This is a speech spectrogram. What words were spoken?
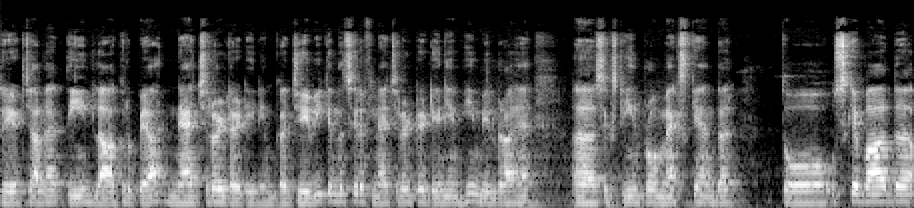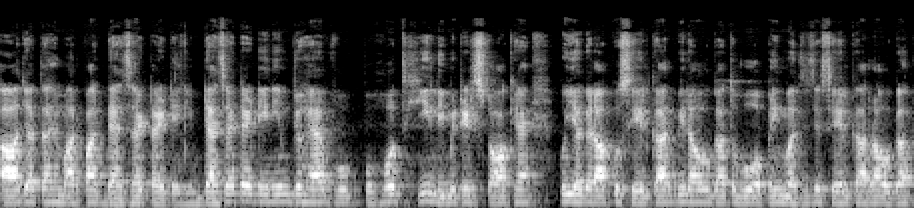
रेट चल रहा है तीन लाख रुपया नेचुरल टाइटेनियम का। जेवी के अंदर सिर्फ़ नेचुरल टाइटेनियम ही मिल रहा है सिक्सटीन प्रो मैक्स के अंदर। तो उसके बाद आ जाता है हमारे पास डेजर्ट टाइटेनियम। डेजर्ट टाइटेनियम जो है, वो बहुत ही लिमिटेड स्टॉक है। कोई अगर आपको सेल कर भी रहा होगा तो वो अपनी मर्ज़ी से सेल कर रहा होगा।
